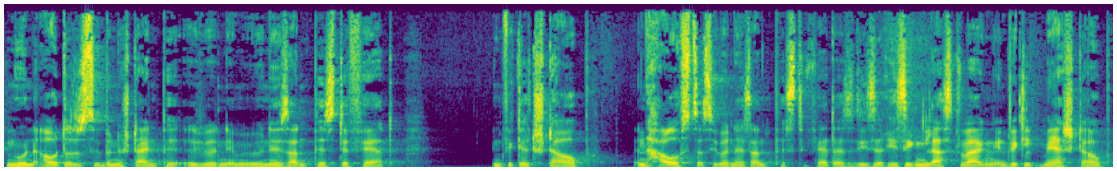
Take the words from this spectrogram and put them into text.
Nur ein Auto, das über eine, Steinp über eine Sandpiste fährt, entwickelt Staub. Ein Haus, das über eine Sandpiste fährt, also diese riesigen Lastwagen, entwickelt mehr Staub.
